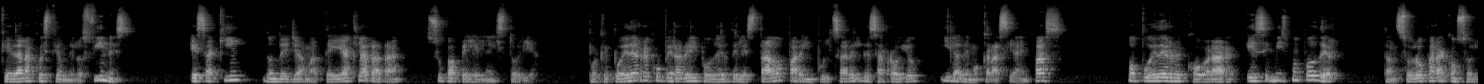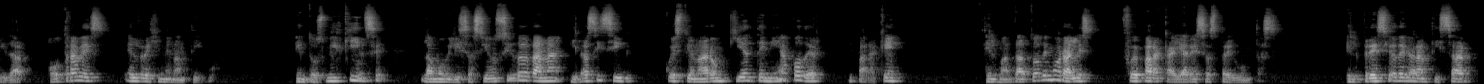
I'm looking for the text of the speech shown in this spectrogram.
Queda la cuestión de los fines. Es aquí donde Yamatei aclarará su papel en la historia, porque puede recuperar el poder del Estado para impulsar el desarrollo y la democracia en paz, o puede recobrar ese mismo poder tan solo para consolidar otra vez el régimen antiguo. En 2015, la movilización ciudadana y la CICIG cuestionaron quién tenía poder y para qué. El mandato de Morales fue para callar esas preguntas. El precio de garantizar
